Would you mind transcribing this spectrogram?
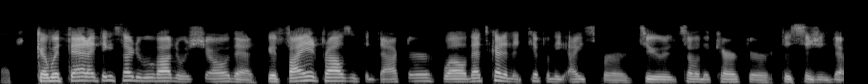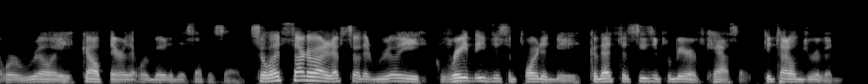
faction. Okay, with that, I think it's time to move on to a show that if I had problems with the Doctor, well, that's kind of the tip of the iceberg to some of the character decisions that were really out there that were made in this episode. So let's talk about an episode that really greatly disappointed me, because that's the season premiere of Castle, entitled Driven.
